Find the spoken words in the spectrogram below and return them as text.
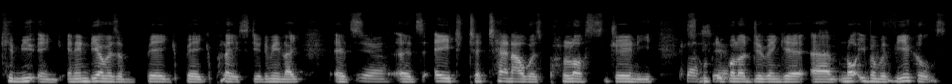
commuting and india is a big big place do you know what i mean like it's yeah. it's eight to ten hours plus journey. Plus, Some people yeah. are doing it um, not even with vehicles.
